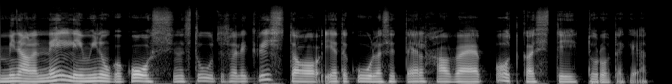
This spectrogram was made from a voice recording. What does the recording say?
mina olen Nelli, minuga koos siin stuudios oli Kristo ja te kuulasite LHV podcasti Turutegijad.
